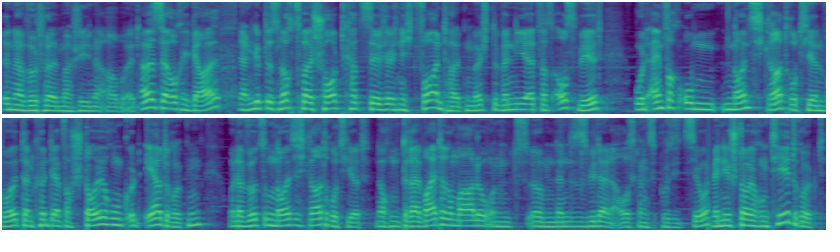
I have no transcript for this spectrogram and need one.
in einer virtuellen Maschine arbeite. Aber ist ja auch egal. Dann gibt es noch zwei Shortcuts, die ich euch nicht vorenthalten möchte. Wenn ihr etwas auswählt und einfach um 90 Grad rotieren wollt, dann könnt ihr einfach Steuerung und R drücken und dann wird es um 90 Grad rotiert. Noch drei weitere Male und ähm, dann ist es wieder in Ausgangsposition. Wenn ihr Steuerung T drückt,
